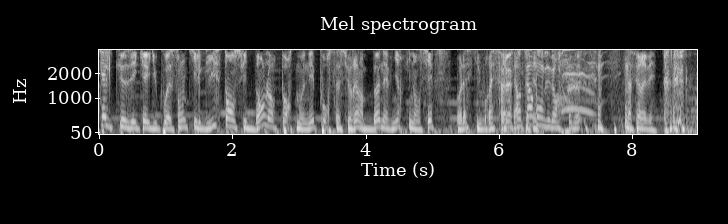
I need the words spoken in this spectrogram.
quelques écailles du poisson qu'ils glissent ensuite dans leur porte-monnaie pour s'assurer un bon avenir financier. Voilà ce qu'il vous reste Ça à doit faire. sentir bon, dis donc. Ça fait rêver.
